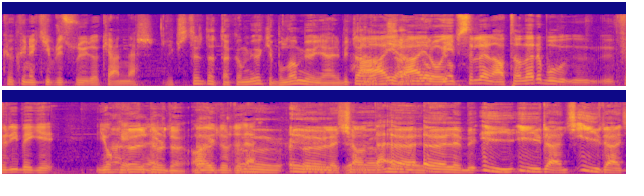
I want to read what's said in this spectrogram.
köküne kibrit suyu dökenler. Hipster de takamıyor ki bulamıyor yani. Bir tane Hayır olmuş, hayır yok, o yok. hipsterların ataları bu e, Freebag'i yok Ha, öldürdü. Öldürdüler. ay, öyle çanta. öyle mi? İyi, iğrenç, iğrenç.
